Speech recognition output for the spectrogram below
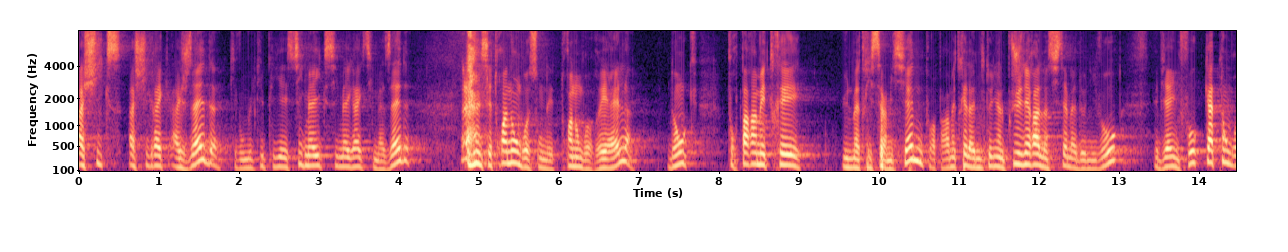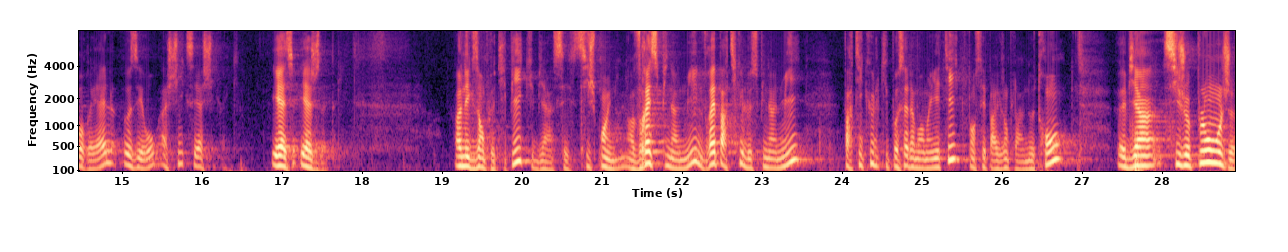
hx, hy, hz, qui vont multiplier sigma x, sigma y, sigma z. Ces trois nombres sont des trois nombres réels. Donc, pour paramétrer une matrice hermitienne, pour paramétrer l'hamiltonien le plus général d'un système à deux niveaux, eh bien, il me faut quatre nombres réels, E0, hx et hy, et hz. Un exemple typique, eh c'est si je prends un vrai spin 1,5, une vraie particule de spin 1,5, particules qui possèdent un moment magnétique, pensez par exemple à un neutron, eh bien, si je plonge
